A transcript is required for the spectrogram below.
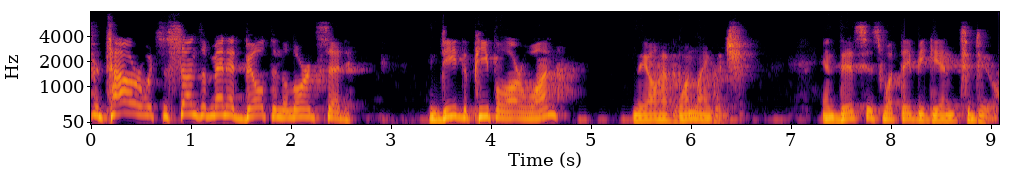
the tower which the sons of men had built, and the Lord said, Indeed, the people are one. They all have one language. And this is what they begin to do.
